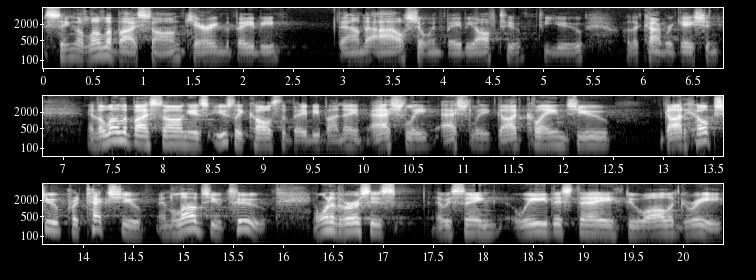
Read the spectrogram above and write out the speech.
sing a lullaby song, carrying the baby down the aisle, showing the baby off to, to you or the congregation. And the lullaby song is usually calls the baby by name Ashley, Ashley, God claims you, God helps you, protects you, and loves you too. And one of the verses that we sing, We this day do all agree,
